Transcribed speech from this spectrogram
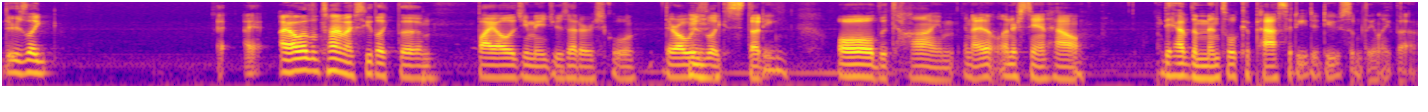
there's like I I all the time I see like the biology majors at our school. They're always Mm. like studying all the time, and I don't understand how they have the mental capacity to do something like that.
